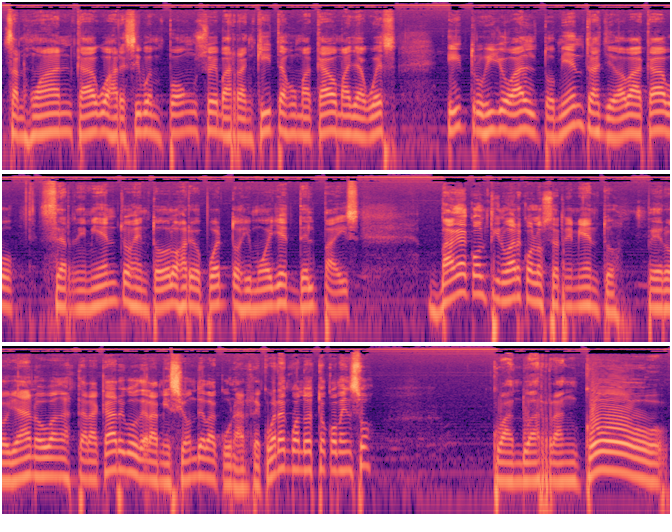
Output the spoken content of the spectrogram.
San Juan, Caguas, Arecibo en Ponce, Barranquitas, Humacao, Mayagüez y Trujillo Alto, mientras llevaba a cabo cernimientos en todos los aeropuertos y muelles del país. Van a continuar con los cernimientos, pero ya no van a estar a cargo de la misión de vacunar. ¿Recuerdan cuando esto comenzó? Cuando arrancó,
